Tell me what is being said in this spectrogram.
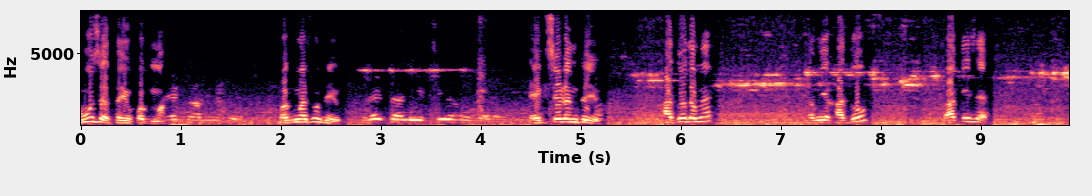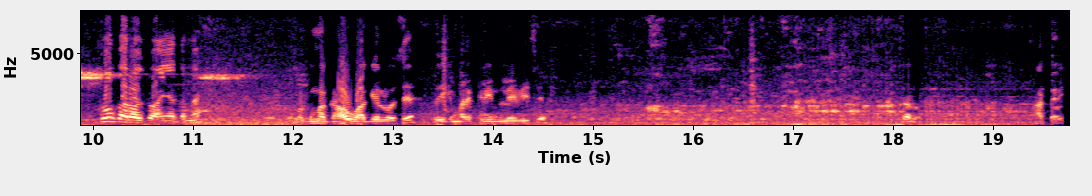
શું છે થયું પગમાં? પગમાં શું થયું? એક્સિડન્ટ થયું. ખાધું તમે? તમે ખાધું? બાકી છે? શું કરો છો અહીંયા તમે? પગમાં ઘાવ વાગેલો છે, તો એ મારે ક્રીમ લેવી છે. ચલો. આ કરી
